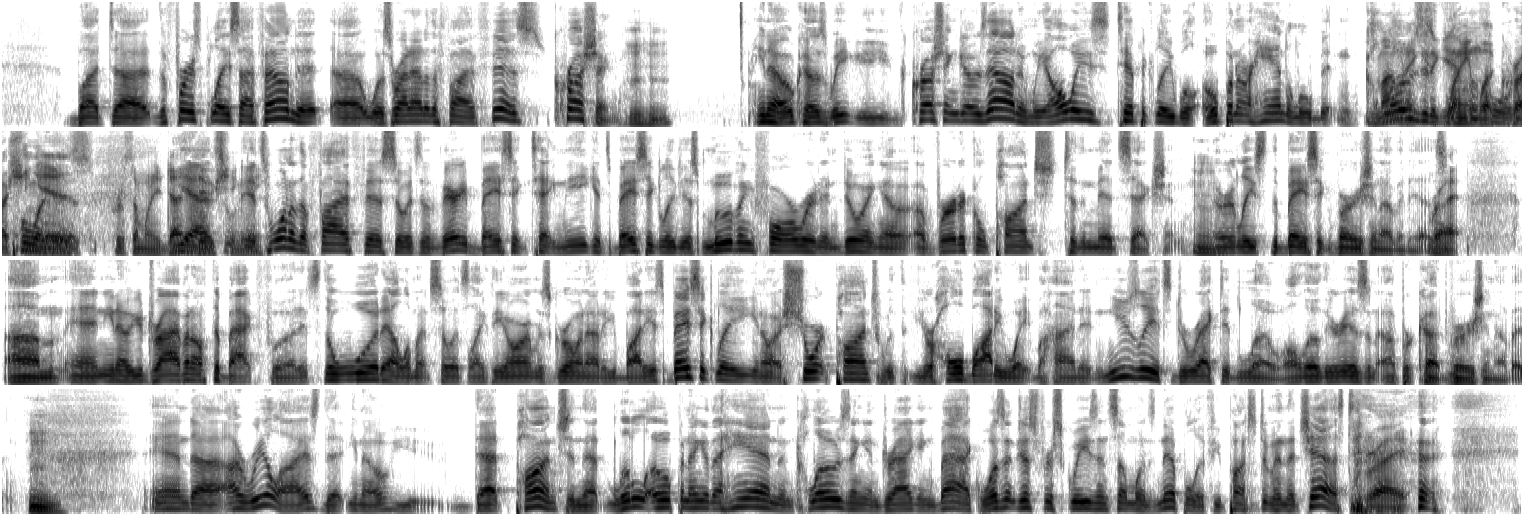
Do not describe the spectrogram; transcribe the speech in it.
But uh, the first place I found it uh, was right out of the Five Fists, crushing you know, because we crushing goes out, and we always typically will open our hand a little bit and You might wanna close it again. explain what crushing is for someone who doesn't Yeah, it's, it's one of the five fists, so it's a very basic technique. It's basically just moving forward and doing a, a vertical punch to the midsection, or at least the basic version of it is. Right. Um, and you know, you're driving off the back foot. It's the wood element, so it's like the arm is growing out of your body. It's basically you know a short punch with your whole body weight behind it, and usually it's directed low, although there is an uppercut version of it. And uh, I realized that you know you, that punch and that little opening of the hand and closing and dragging back wasn't just for squeezing someone's nipple if you punched them in the chest. Right.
